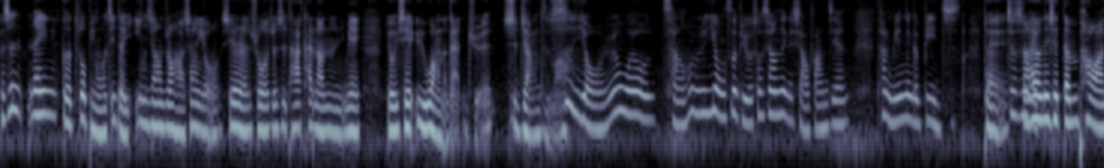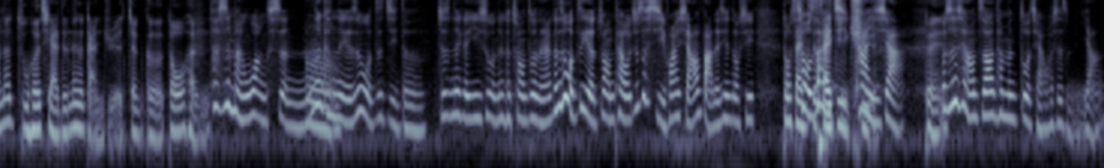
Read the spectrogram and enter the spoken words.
可是那一个作品，我记得印象中好像有些人说，就是他看到那里面有一些欲望的感觉，是这样子吗？是有，因为我有常会不会用色，比如说像那个小房间，它里面那个壁纸，对，就是还有那些灯泡啊，那组合起来的那个感觉，整个都很，它是蛮旺盛的。嗯、那可能也是我自己的，就是那个艺术那个创作能量。可是我自己的状态，我就是喜欢想要把那些东西都凑在一起看一下。对，我是想要知道他们做起来会是怎么样，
